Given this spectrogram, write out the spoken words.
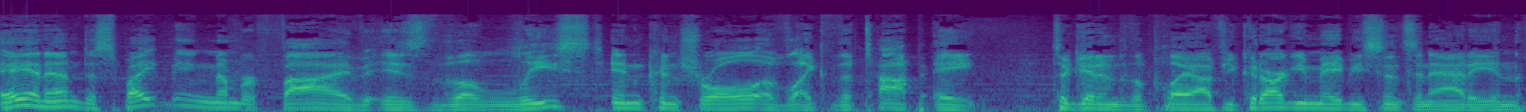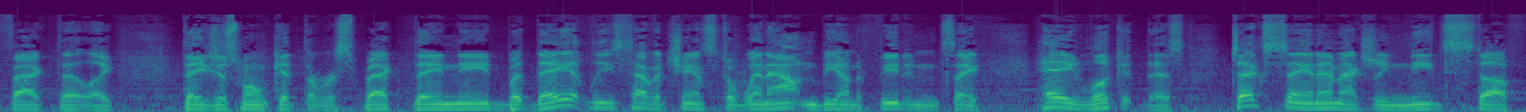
A&M, despite being number five, is the least in control of like the top eight to get into the playoff. You could argue maybe Cincinnati and the fact that like they just won't get the respect they need, but they at least have a chance to win out and be undefeated and say, "Hey, look at this." Texas A&M actually needs stuff.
